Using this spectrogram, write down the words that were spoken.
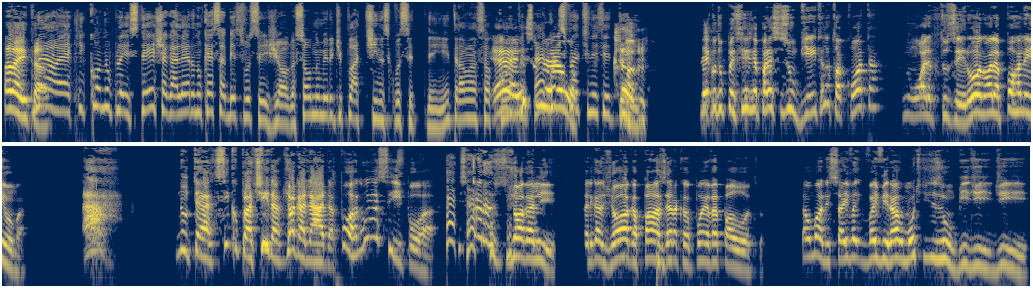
Fala aí, então. Não, é que quando no Playstation a galera não quer saber se você joga, só o número de platinas que você tem. Entra lá na sua é, conta. Isso é, mesmo. Quantas platinas você tem? Nego do Playstation aparece zumbi, entra na tua conta, não olha que tu zerou, não olha porra nenhuma. Ah! Não tem cinco platinas, joga nada. Porra, não é assim, porra. Esse cara joga ali tá ligado? Joga, pá, zera a campanha, vai pra outro. Então, mano, isso aí vai, vai virar um monte de zumbi de, de,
